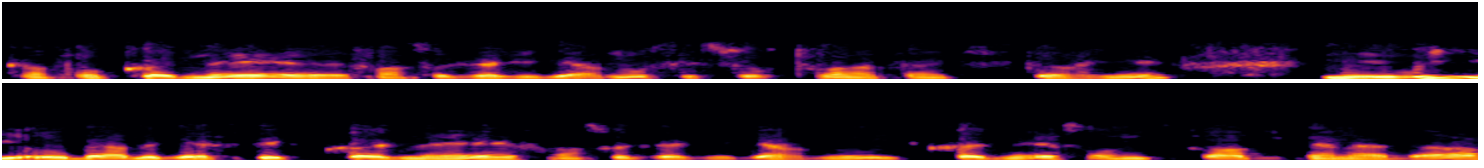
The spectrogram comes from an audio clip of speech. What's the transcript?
quand on connaît euh, François-Xavier Garneau, c'est surtout en tant qu'historien. Mais oui, Aubert de Gaspé connaît François-Xavier Garneau, il connaît son histoire du Canada,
